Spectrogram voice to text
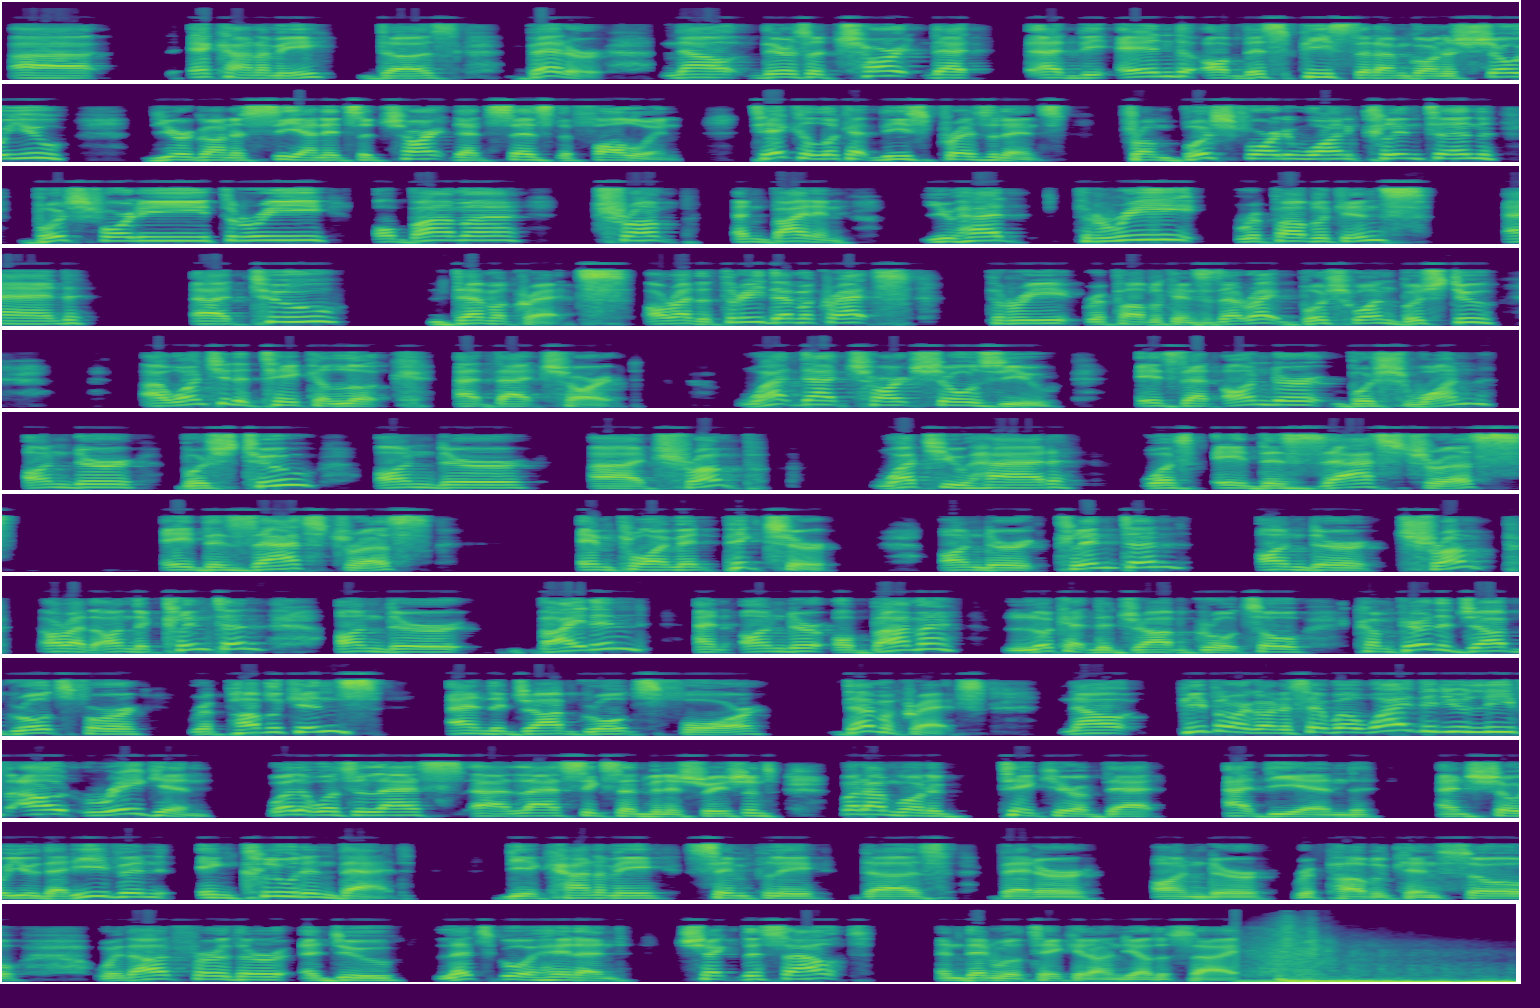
uh, economy does better. Now, there's a chart that at the end of this piece that I'm going to show you, you're going to see, and it's a chart that says the following. Take a look at these presidents from Bush 41, Clinton, Bush 43, Obama, Trump, and Biden. You had three Republicans and uh, two Democrats, or rather, three Democrats, three Republicans. Is that right? Bush one, Bush two. I want you to take a look at that chart. What that chart shows you is that under Bush one, under Bush two, under uh, Trump, what you had was a disastrous, a disastrous employment picture. Under Clinton, under Trump, or rather under Clinton, under Biden, and under Obama, look at the job growth. So compare the job growths for Republicans and the job growths for Democrats. Now, people are going to say, well, why did you leave out Reagan? Well, it was the last uh, last six administrations, but I'm going to take care of that at the end and show you that even including that, the economy simply does better under Republicans. So without further ado, let's go ahead and check this out, and then we'll take it on the other side.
